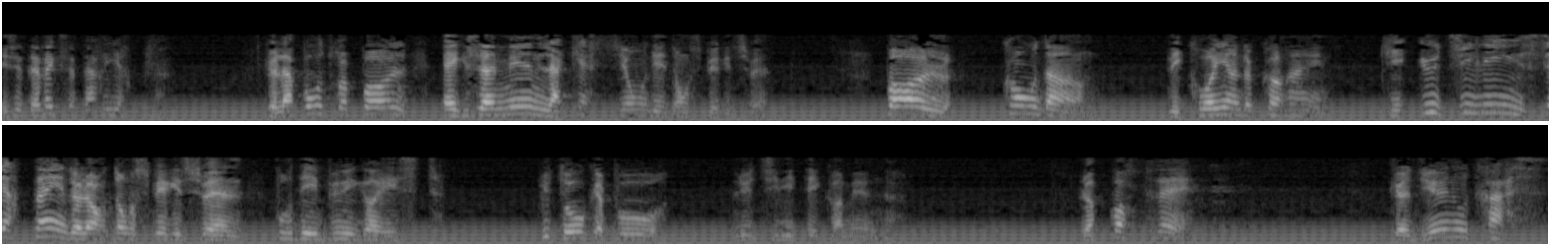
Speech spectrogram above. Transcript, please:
Et c'est avec cet arrière-plan que l'apôtre Paul examine la question des dons spirituels. Paul condamne les croyants de Corinthe qui utilisent certains de leurs dons spirituels pour des buts égoïstes, plutôt que pour l'utilité commune. Le portrait que Dieu nous trace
